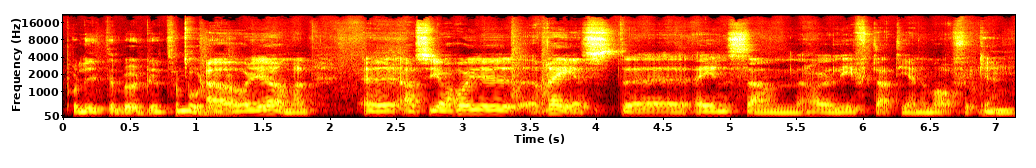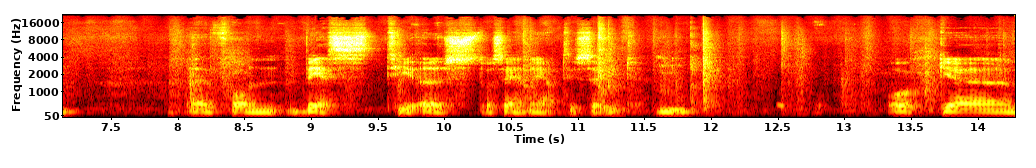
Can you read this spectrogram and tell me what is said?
på liten budget förmodligen. Ja, och det gör man. Eh, alltså jag har ju rest eh, ensam, har jag liftat genom Afrika. Eh, från väst till öst och sen ner till syd. Och eh,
